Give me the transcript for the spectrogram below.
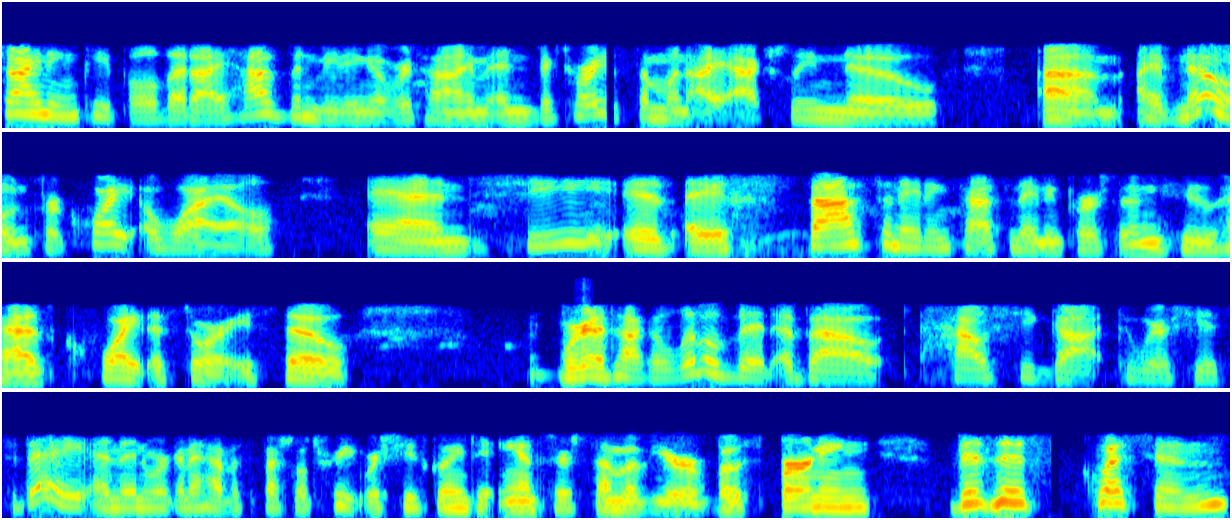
shining people that I have been meeting over time. And Victoria is someone I actually know, um, I have known for quite a while. And she is a fascinating, fascinating person who has quite a story. So, we're going to talk a little bit about how she got to where she is today, and then we're going to have a special treat where she's going to answer some of your most burning business questions.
